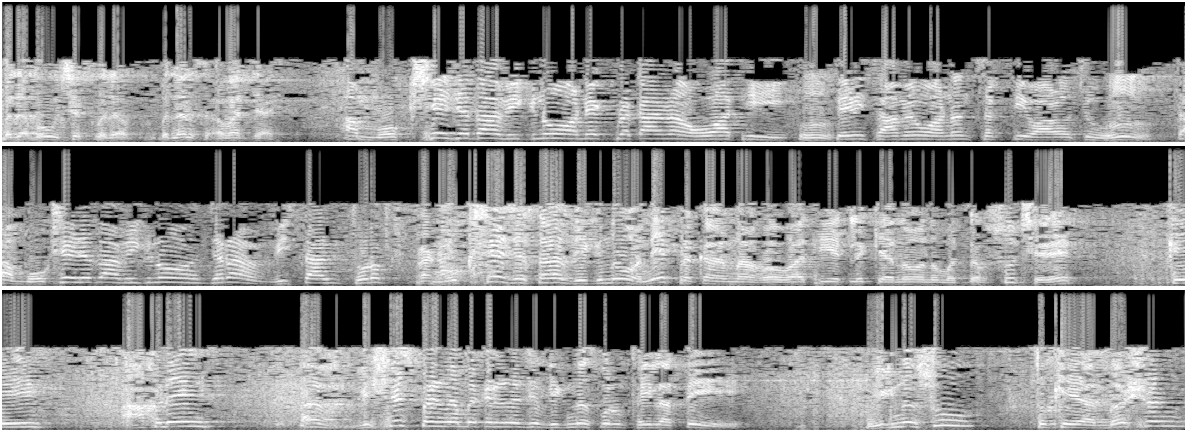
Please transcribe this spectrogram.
બધા બહુ છે બધા બધાને અવાજ જાય. આ મોક્ષે જતા વિઘ્નો અનેક પ્રકારના હોવાથી તેની સામે હું અનંત શક્તિ વાળો છું તો આ મોક્ષે જતા વિઘ્નો જરા વિસ્તાર થોડોક મોક્ષે જતા વિઘ્નો અનેક પ્રકારના હોવાથી એટલે કહેવાનો મતલબ શું છે કે આપણે વિશેષ પરિણામે કરીને જે વિઘ્ન સ્વરૂપ થયેલા તે વિઘ્ન શું? તો કે આ દર્શન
